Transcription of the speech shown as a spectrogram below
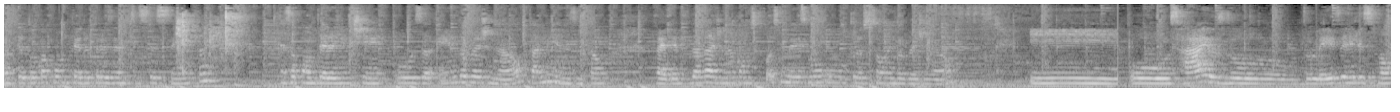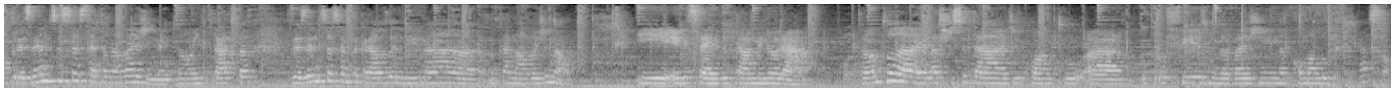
aqui eu estou com a ponteira 360. Essa ponteira a gente usa endovaginal, tá meninas? Então, vai dentro da vagina como se fosse mesmo um ultrassom endovaginal. E os raios do, do laser, eles vão 360 na vagina, então ele trata 360 graus ali na, no canal vaginal. E ele serve para melhorar tanto a elasticidade quanto a, o profismo da vagina, como a lubrificação.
